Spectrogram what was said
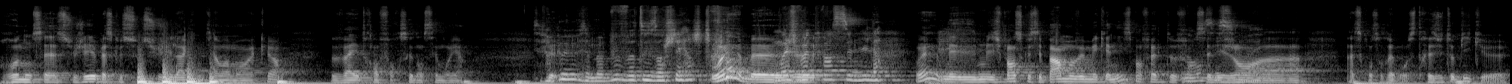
renoncer à ce sujet parce que ce sujet-là qui me tient vraiment à cœur va être renforcé dans ses moyens. Ça m'a un peu voté aux enchères, je trouve. Ouais, ben, Moi, je vote pour celui-là. Ouais, mais, mais, je pense que c'est pas un mauvais mécanisme, en fait, de forcer les gens à, à se concentrer. Bon, c'est très utopique, euh,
